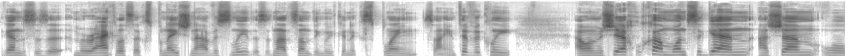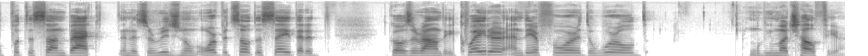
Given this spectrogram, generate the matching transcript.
Again, this is a miraculous explanation. Obviously, this is not something we can explain scientifically. When Mashiach will come, once again, Hashem will put the sun back in its original orbit, so to say, that it goes around the equator, and therefore the world will be much healthier.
